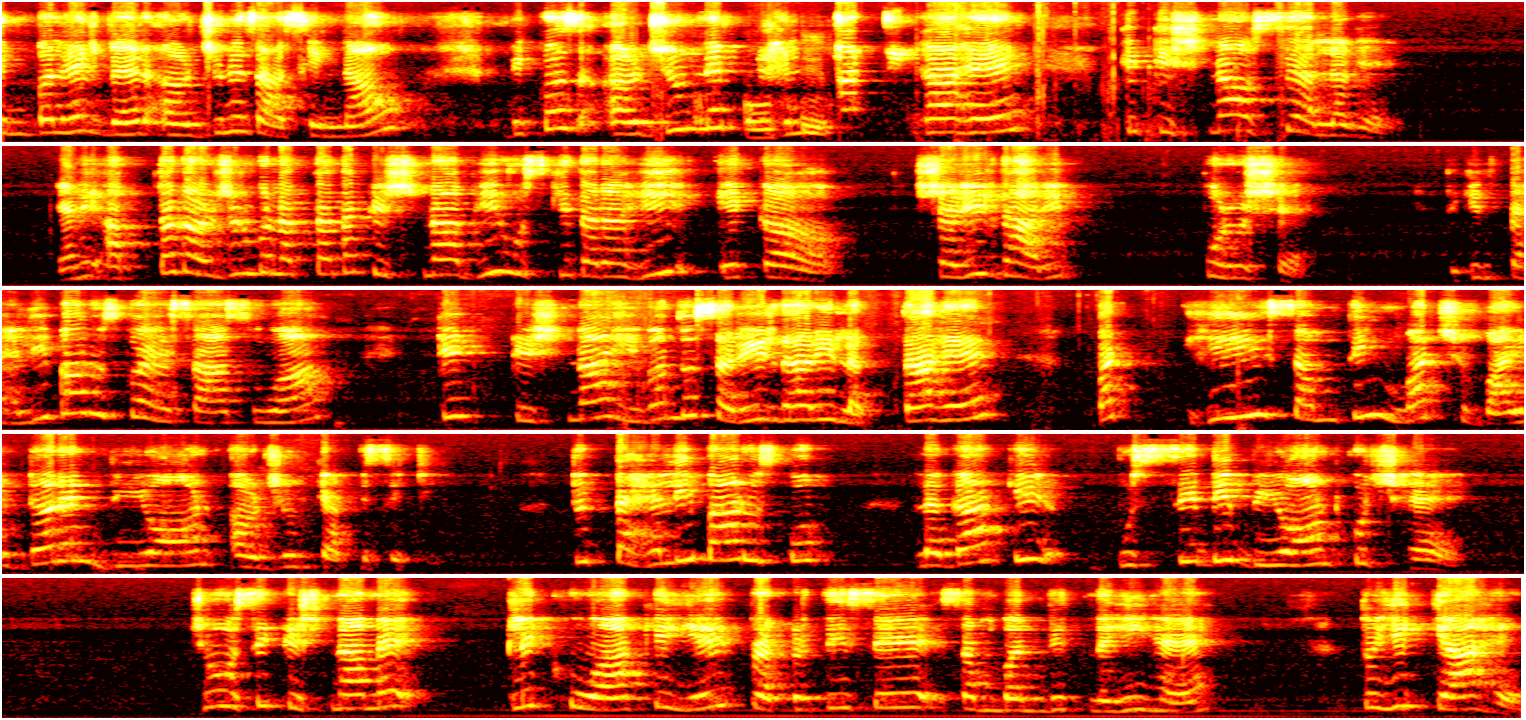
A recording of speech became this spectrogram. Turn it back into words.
Simple है where Arjun is asking now because Arjun ने पहली बार देखा है कि कृष्णा उससे अलग है यानी अब तक अर्जुन को लगता था कृष्णा भी उसकी तरह ही एक शरीरधारी पुरुष है लेकिन पहली बार उसको एहसास हुआ कि कृष्णा इवन तो शरीरधारी लगता है but he something much wider and beyond Arjun capacity तो पहली बार उसको लगा कि उससे भी बियॉन्ड कुछ है। जो उसे कृष्णा में क्लिक हुआ कि ये प्रकृति से संबंधित नहीं है तो ये क्या है?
